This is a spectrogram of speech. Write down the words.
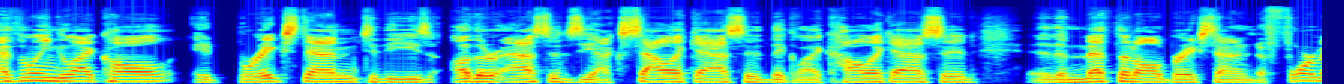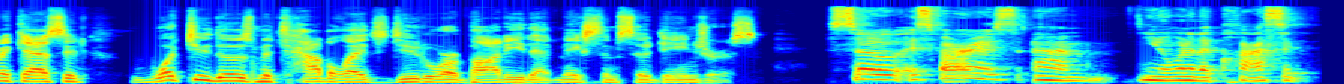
ethylene glycol, it breaks down into these other acids, the oxalic acid, the glycolic acid, the methanol breaks down into formic acid. What do those metabolites do to our body that makes them so dangerous? So, as far as, um, you know, one of the classic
